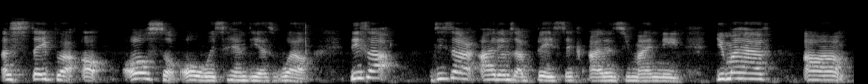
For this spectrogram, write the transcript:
a stapler are also always handy as well. These are these are items are basic items you might need. You might have um,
